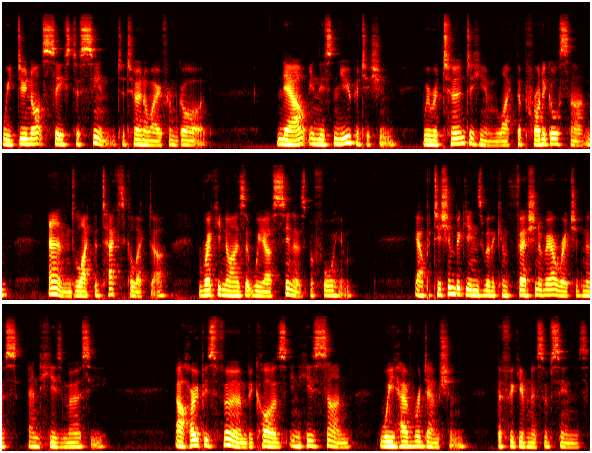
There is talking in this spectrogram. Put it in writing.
we do not cease to sin to turn away from God. Now, in this new petition, we return to Him like the prodigal son, and, like the tax collector, recognize that we are sinners before Him. Our petition begins with a confession of our wretchedness and His mercy. Our hope is firm because in His Son we have redemption, the forgiveness of sins.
